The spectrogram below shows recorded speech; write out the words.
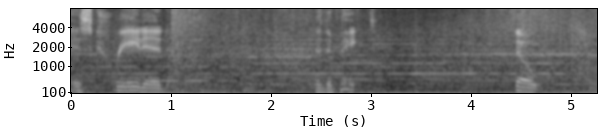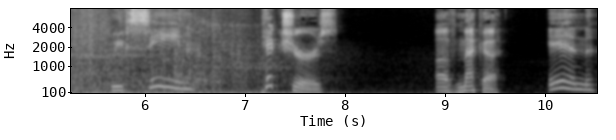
has created the debate. So we've seen pictures of mecha in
